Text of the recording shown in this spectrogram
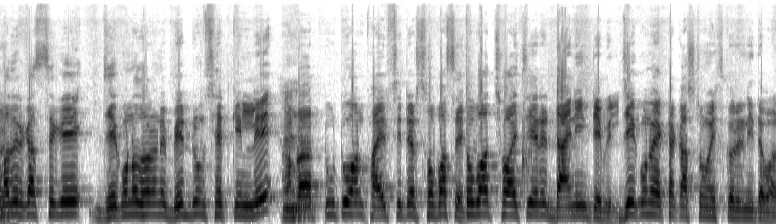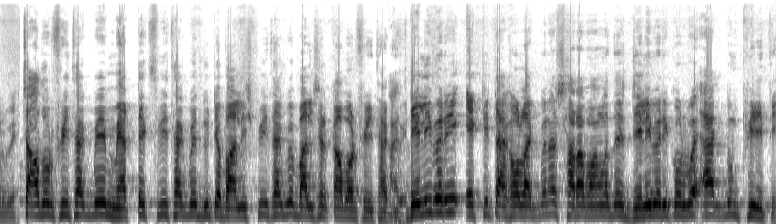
আমাদের কাছ থেকে যে কোনো ধরনের বেডরুম সেট কিনলে আমরা টু টু ওয়ান ফাইভ সিটের সোফা সেট সোফা ছয় চেয়ারের ডাইনিং টেবিল যে কোনো একটা কাস্টমাইজ করে নিতে পারবে। চাদর ফ্রি থাকবে ম্যাট্রিক্স ফ্রি থাকবে দুইটা বালিশ ফ্রি থাকবে বালিশের কাভার ফ্রি থাকবে। ডেলিভারি একটি টাকাও লাগবে না সারা বাংলাদেশ ডেলিভারি করবে একদম ফ্রিতে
